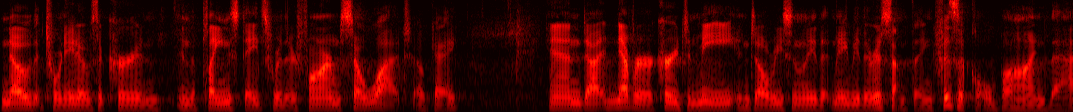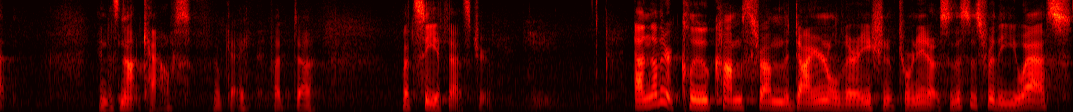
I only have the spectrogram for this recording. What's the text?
know that tornadoes occur in, in the plain states where they're farmed, so what, okay? And uh, it never occurred to me until recently that maybe there is something physical behind that, and it's not cows okay? But uh, let's see if that's true. Another clue comes from the diurnal variation of tornadoes. So this is for the US.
